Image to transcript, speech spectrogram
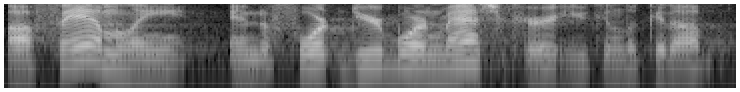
a family in the Fort Dearborn massacre, you can look it up.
